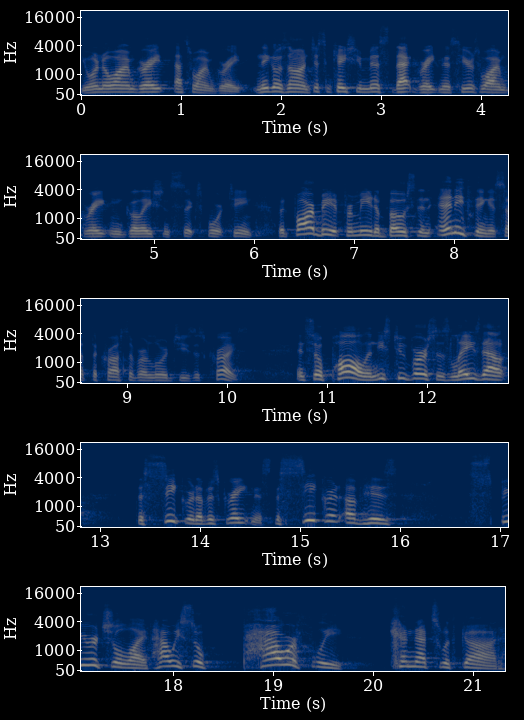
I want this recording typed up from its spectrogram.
You want to know why I'm great? That's why I'm great. And he goes on, just in case you missed that greatness, here's why I'm great in Galatians 6:14. But far be it from me to boast in anything except the cross of our Lord Jesus Christ. And so Paul in these two verses lays out the secret of his greatness, the secret of his spiritual life, how he so powerfully connects with God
